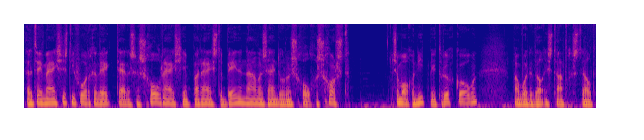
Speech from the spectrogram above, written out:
En de twee meisjes die vorige week tijdens een schoolreisje in Parijs de benen namen zijn door hun school geschorst. Ze mogen niet meer terugkomen, maar worden wel in staat gesteld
